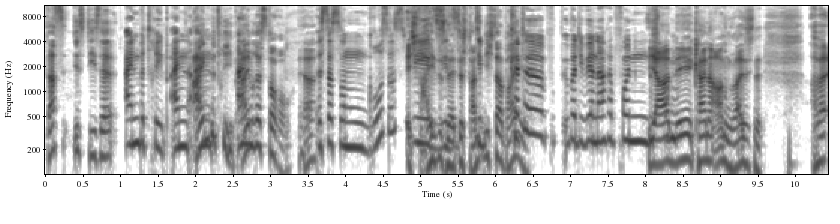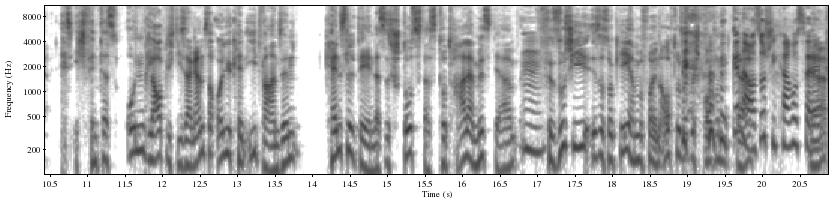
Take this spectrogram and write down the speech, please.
das ist dieser ein Betrieb, ein, ein, Betrieb, ein, ein Restaurant. Ja, Ist das so ein großes? Ich wie- weiß es nicht, das stand nicht dabei. Kette, über die wir nachher vorhin ja gesprochen nee, keine Ahnung, weiß ich nicht. Aber es, ich finde das unglaublich, dieser ganze All-You-Can-Eat-Wahnsinn. Cancelt den, das ist Stuss, das ist totaler Mist, ja. Für Sushi ist es okay, haben wir vorhin auch drüber gesprochen. Genau, ja. Sushi-Karussell. Ja.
